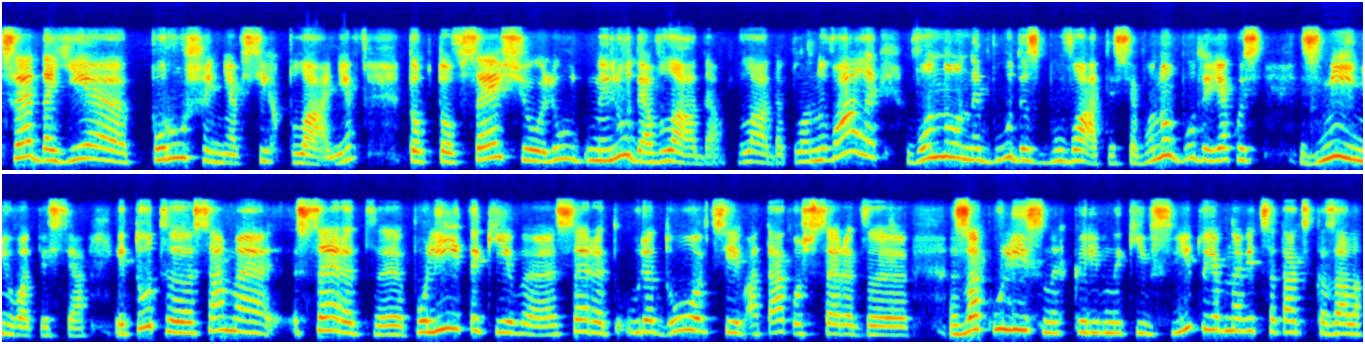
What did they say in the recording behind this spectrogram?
Це дає порушення всіх планів, тобто все, що люд, не люди, а влада, влада планували, воно не буде збуватися, воно буде якось змінюватися. І тут е, саме серед політиків, серед урядовців, а також серед закулісних керівників світу, я б навіть це так сказала,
